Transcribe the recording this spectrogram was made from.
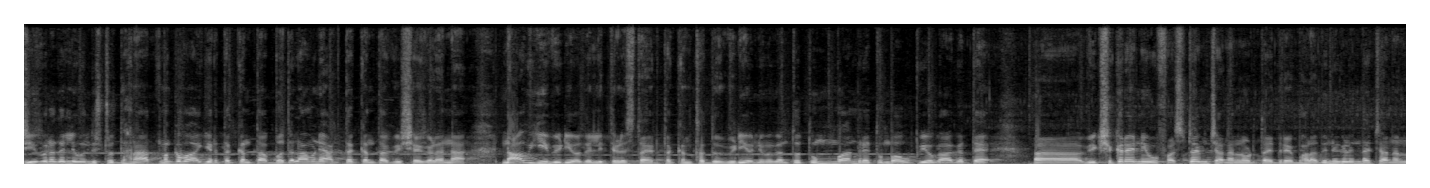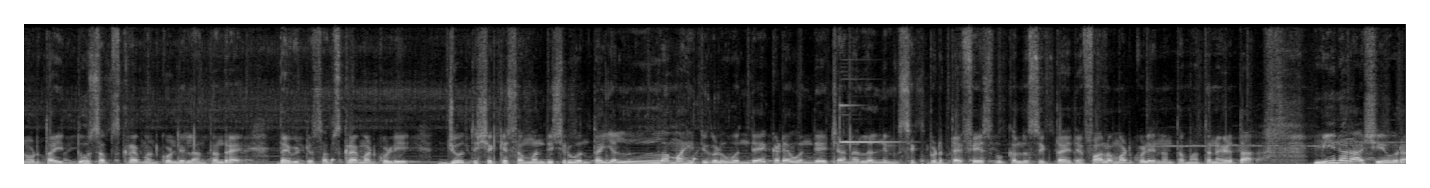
ಜೀವನದಲ್ಲಿ ಒಂದಿಷ್ಟು ಧನಾತ್ಮಕವಾಗಿರ್ತಕ್ಕಂಥ ಬದಲಾವಣೆ ಆಗ್ತಕ್ಕಂಥ ವಿಷಯಗಳನ್ನು ನಾವು ಈ ವಿಡಿಯೋದಲ್ಲಿ ತಿಳಿಸ್ತಾ ಇರ್ತಕ್ಕಂಥದ್ದು. ವಿಡಿಯೋ ನಿಮಗಂತೂ ತುಂಬ ಅಂದರೆ ತುಂಬ ಉಪಯೋಗ ಆಗುತ್ತೆ. ವೀಕ್ಷಕರೇ, ನೀವು ಫಸ್ಟ್ ಟೈಮ್ ಚಾನಲ್ ನೋಡ್ತಾ ಇದ್ರೆ ಬಹಳ ದಿನಗಳಿಂದ ಚಾನಲ್ ನೋಡ್ತಾ ಇದ್ದು ಸಬ್ಸ್ಕ್ರೈಬ್ ಮಾಡ್ಕೊಂಡಿಲ್ಲ ಅಂತಂದರೆ ದಯವಿಟ್ಟು ಸಬ್ಸ್ಕ್ರೈಬ್ ಮಾಡ್ಕೊಳ್ಳಿ. ಜ್ಯೋತಿಷಕ್ಕೆ ಸಂಬಂಧಿಸಿರುವಂಥ ಎಲ್ಲ ಮಾಹಿತಿಗಳು ಒಂದೇ ಕಡೆ, ಒಂದೇ ಚಾನಲಲ್ಲಿ ನಿಮ್ಗೆ ಸಿಕ್ಬಿಡುತ್ತೆ. ಫೇಸ್ಬುಕ್ಕಲ್ಲೂ ಸಿಗ್ತಾ ಇದೆ. ಫಾಲೋ ಮಾಡ್ಕೊಳ್ಳಿ ಅನ್ನೋಂಥ ಮಾತನ್ನು ಹೇಳ್ತಾ, ಮೀನರಾಶಿಯವರ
